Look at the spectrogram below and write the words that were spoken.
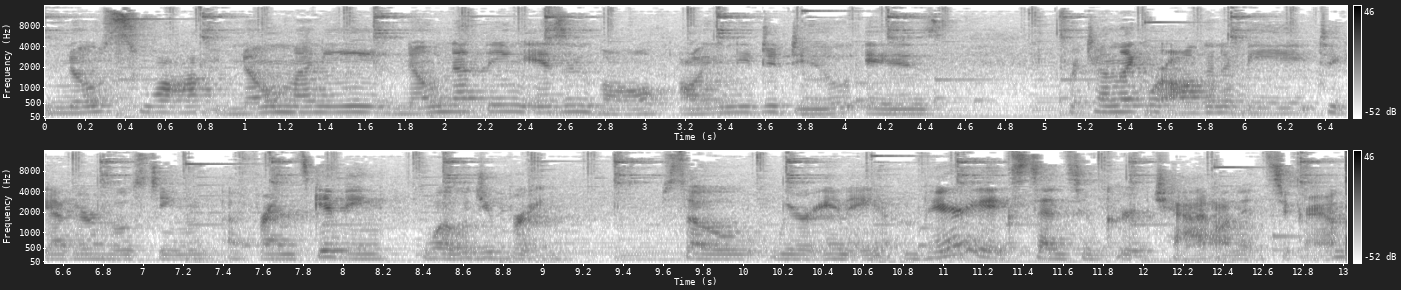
no swap, no money, no nothing is involved. All you need to do is pretend like we're all gonna be together hosting a Friendsgiving. What would you bring? So we're in a very extensive group chat on Instagram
